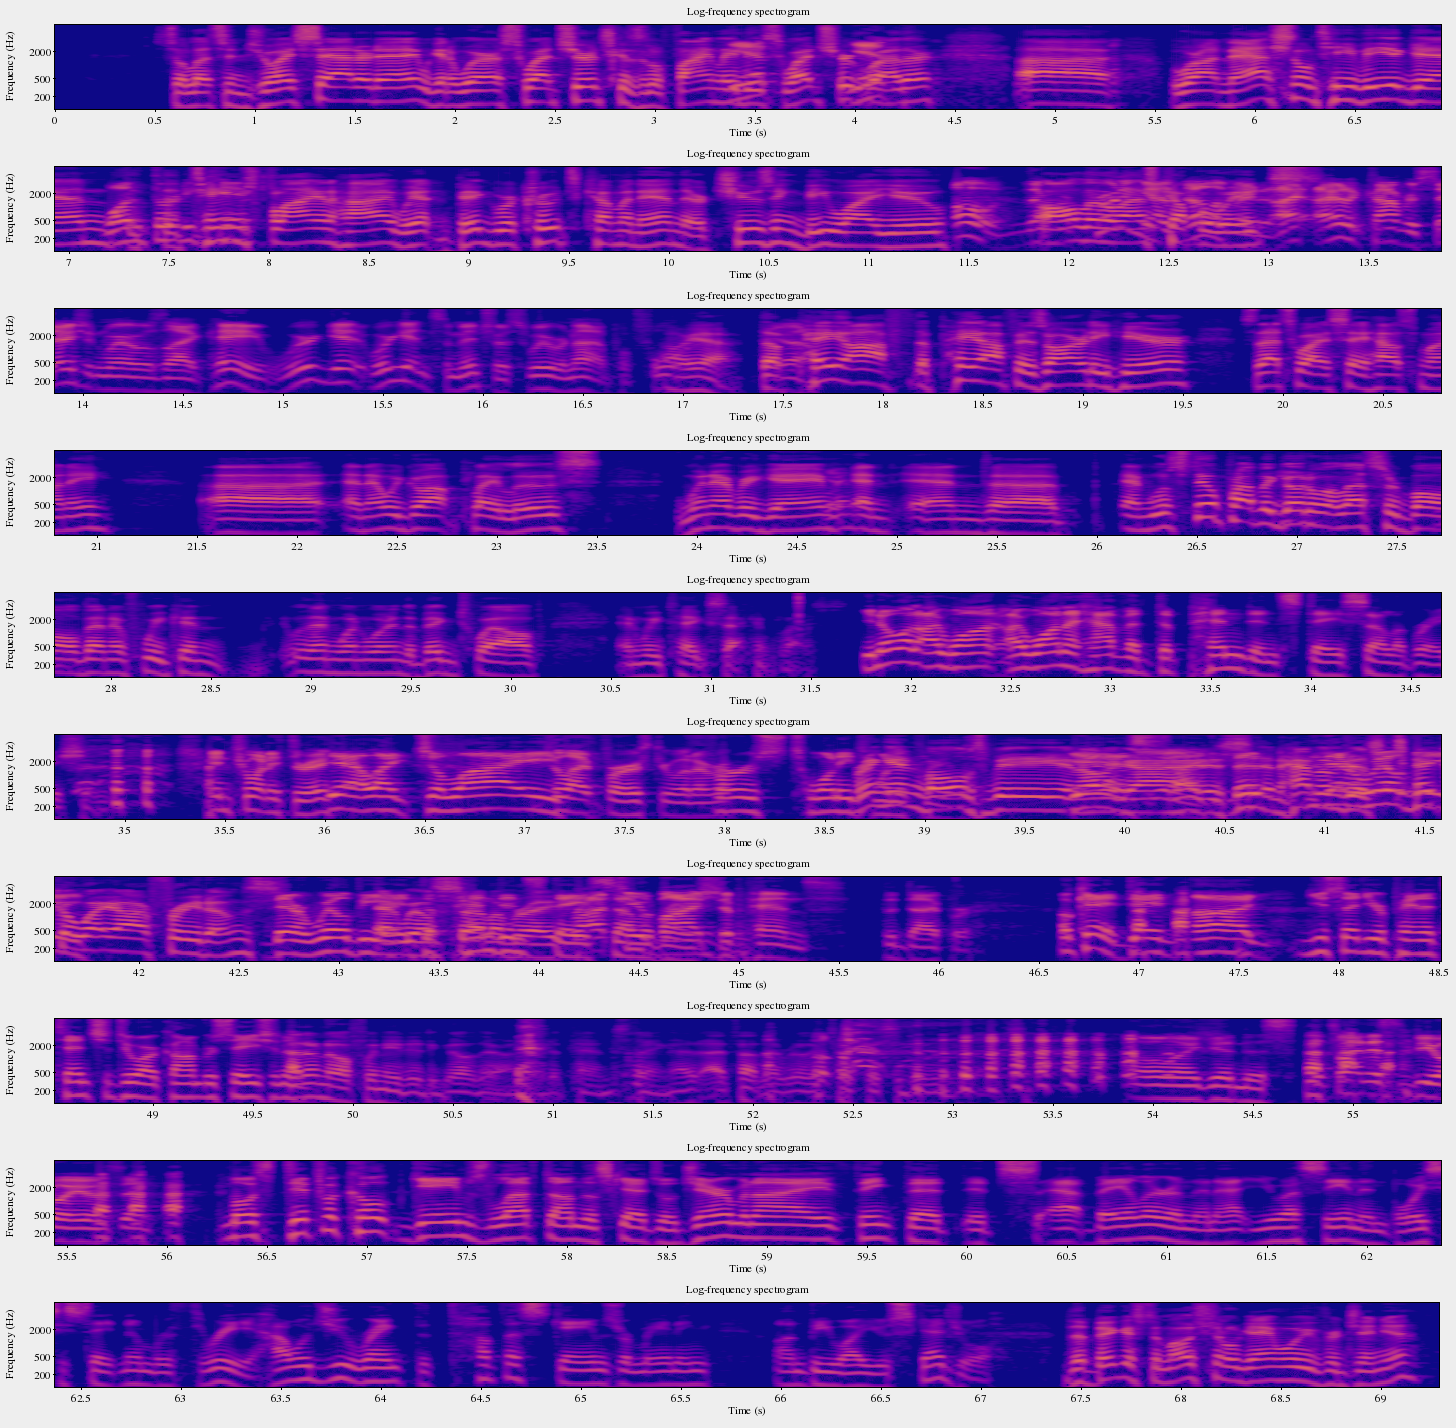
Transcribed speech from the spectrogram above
So let's enjoy Saturday. We're going to wear our sweatshirts because it'll finally Yep. be sweatshirt Yep. weather. Uh, we're on national TV again. The, the team's kick. flying high. We had big recruits coming in. They're choosing BYU. Oh, the all in the last couple elevated. weeks. I, I had a conversation where it was like, "Hey, we're get we're getting some interest we were not before." Oh yeah, the payoff. The payoff is already here. So that's why I say house money. Uh, and then we go out and play loose, win every game, and and uh, and we'll still probably go to a lesser bowl than if we can than when we're in the Big 12 and we take second place. You know what I want? I want to have a Dependence Day celebration. in 23. yeah, like July July 1st or whatever. first, twenty Bring in Bowlesby and all the Yes, like, guys, and have them just take be- away our freedoms. There will be a we'll Dependence celebrate. Day Brought to you by celebration. Depends the diaper. Okay, Dave, uh, you said you were paying attention to our conversation. I don't know if we needed to go there on the Depends thing. I, I thought that really took us a different direction. Oh my goodness. That's why this is BYU. Most difficult games left on the schedule. Jeremy and I think that it's at Baylor and then at USC and then Boise State number three. How would you rank the toughest games remaining on BYU's schedule? The biggest emotional game will be Virginia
